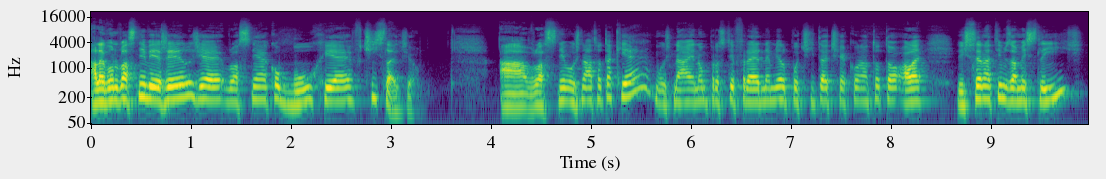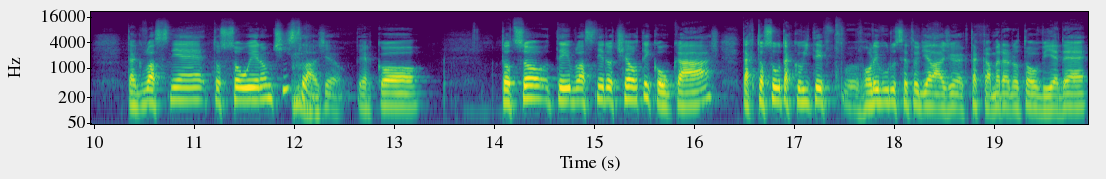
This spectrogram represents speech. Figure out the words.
Ale on vlastně věřil, že vlastně jako Bůh je v číslech, že jo. A vlastně možná to tak je, možná jenom prostě Fred neměl počítač jako na toto, ale když se nad tím zamyslíš, tak vlastně to jsou jenom čísla, že jo. Jako to, co ty vlastně do čeho ty koukáš, tak to jsou takový ty, v Hollywoodu se to dělá, že jo, jak ta kamera do toho vjede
